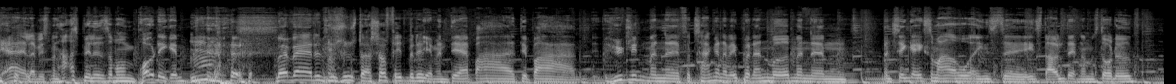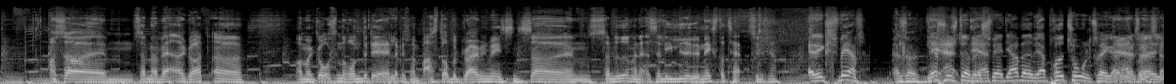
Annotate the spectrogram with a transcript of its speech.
Ja, eller hvis man har spillet, så må man prøve det igen. Mm. hvad, hvad er det, du synes, der er så fedt ved det? Jamen, det er bare, det er bare hyggeligt. Man øh, får tankerne væk på en anden måde. Man, øh, man tænker ikke så meget over ens, øh, ens dagligdag, når man står derude. Og så, øh, så når vejret er godt, og, og man går sådan en runde der, eller hvis man bare står på driving rangen, så, øh, så nyder man altså lige lidt en ekstra tand, synes jeg. Er det ikke svært? Altså, jeg er- synes, det har det været er- svært. Jeg har, været, jeg har prøvet to eller tre gange. er altså,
